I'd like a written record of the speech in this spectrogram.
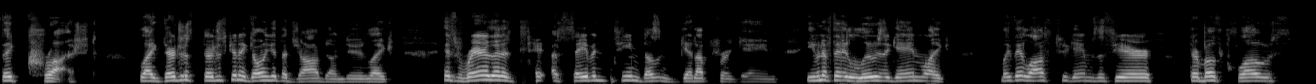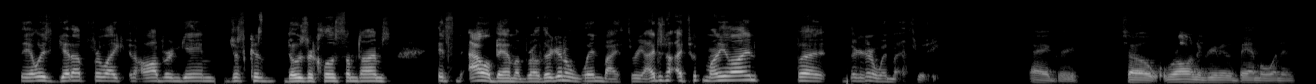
they crushed. Like, they're just they're just to go and get the job done, dude. Like. It's rare that a, t- a Saban team doesn't get up for a game, even if they lose a game. Like, like they lost two games this year. They're both close. They always get up for like an Auburn game just because those are close sometimes. It's Alabama, bro. They're gonna win by three. I just I took money line, but they're gonna win by three. I agree. So we're all in agreement with Bama winning.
